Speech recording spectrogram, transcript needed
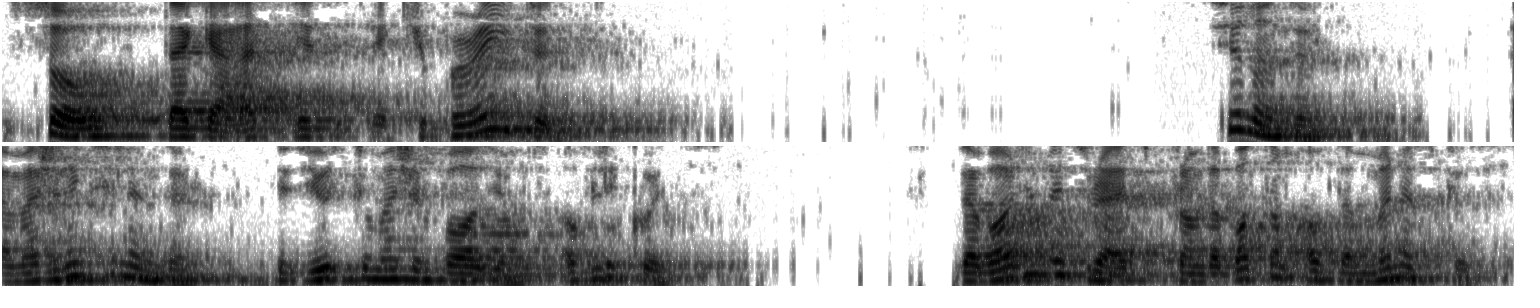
so the gas is recuperated. Cylinder A measuring cylinder is used to measure volumes of liquids. The volume is read from the bottom of the meniscus.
